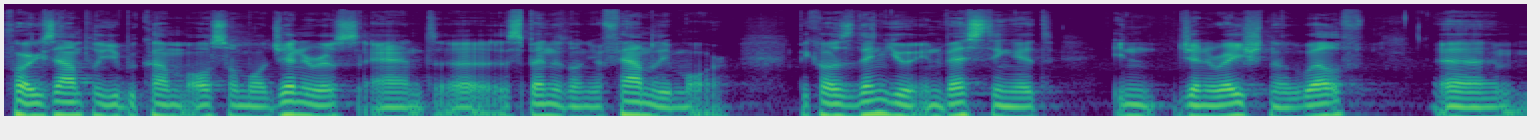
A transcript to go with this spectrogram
for example, you become also more generous and uh, spend it on your family more because then you're investing it in generational wealth. Um,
